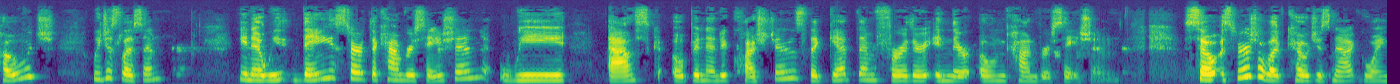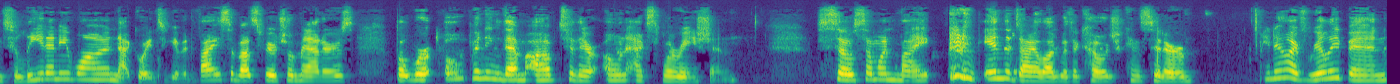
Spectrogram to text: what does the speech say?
coach, we just listen. You know, we they start the conversation. We ask open-ended questions that get them further in their own conversation. So, a spiritual life coach is not going to lead anyone, not going to give advice about spiritual matters, but we're opening them up to their own exploration. So, someone might, in the dialogue with a coach, consider, you know, I've really been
